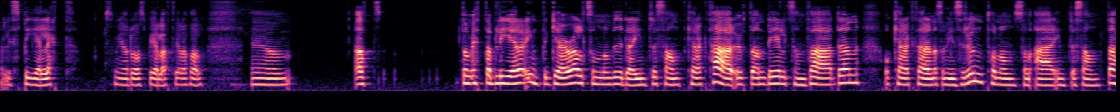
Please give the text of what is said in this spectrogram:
Eller spelet. Som jag då har spelat i alla fall. Ehm, att de etablerar inte Geralt som någon vidare intressant karaktär. Utan det är liksom världen och karaktärerna som finns runt honom som är intressanta.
